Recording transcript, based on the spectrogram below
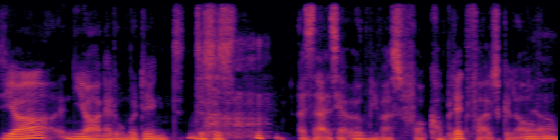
Ja, ja, nicht unbedingt. Das ist, also da ist ja irgendwie was vor, komplett falsch gelaufen. Ja.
